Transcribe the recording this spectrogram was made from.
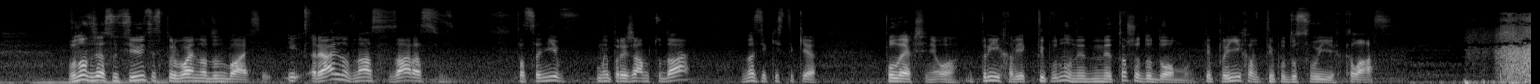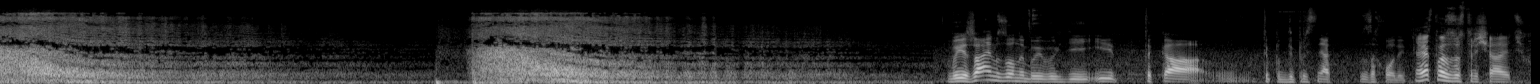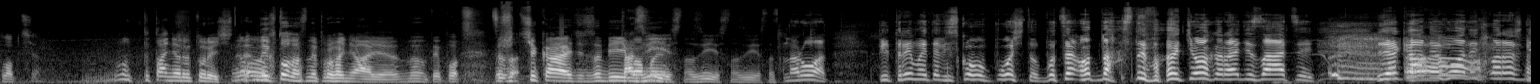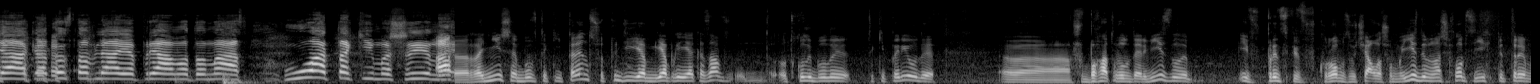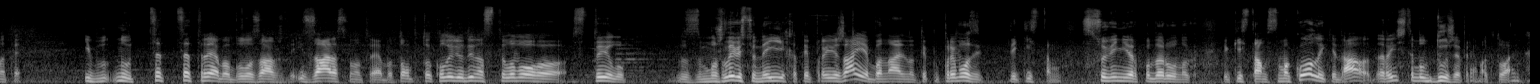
воно вже асоціюється з перебуванням на Донбасі. І реально в нас зараз пацанів ми приїжджаємо туди, У нас якесь таке полегшення. О, приїхав, як типу, ну не, не то, що додому. Ти приїхав, типу, до своїх клас. Виїжджаємо з зони бойових дій і така, типу, депресняк заходить. А як вас зустрічають хлопці? Ну, питання риторичне. Ну, Ніхто нас не проганяє. Ну, типу, це ж чекають з Та звісно, звісно, звісно. Народ, підтримайте військову почту, бо це одна з небагатьох організацій, яка не гонить порожняка, доставляє прямо до нас. От такі машини. Раніше був такий тренд, що тоді я, б- я, я казав, от коли були такі періоди, е, що багато волонтерів їздили, і в принципі в кром звучало, що ми їздимо, наші хлопці їх підтримати. І ну, це, це треба було завжди. І зараз воно треба. Тобто, коли людина з тилового стилу з можливістю не їхати, приїжджає банально, типу, привозить якийсь там сувенір, подарунок, якісь там смаколики. Да? Раніше це було дуже прям актуально.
